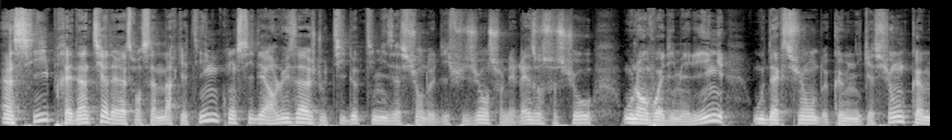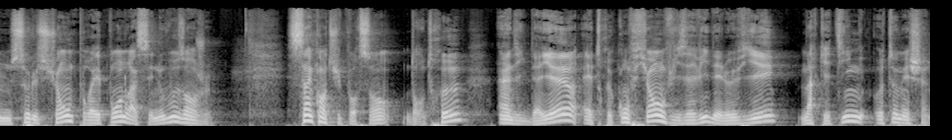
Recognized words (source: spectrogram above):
Ainsi, près d'un tiers des responsables marketing considèrent l'usage d'outils d'optimisation de diffusion sur les réseaux sociaux ou l'envoi d'emailing ou d'actions de communication comme une solution pour répondre à ces nouveaux enjeux. 58% d'entre eux indiquent d'ailleurs être confiants vis-à-vis des leviers marketing automation.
